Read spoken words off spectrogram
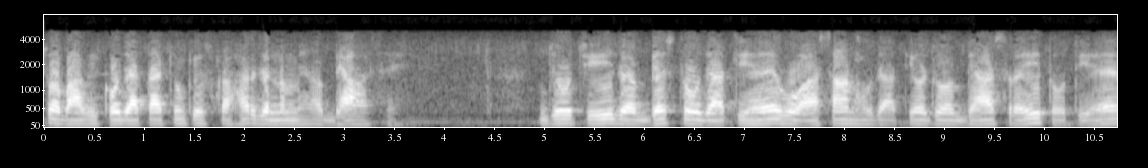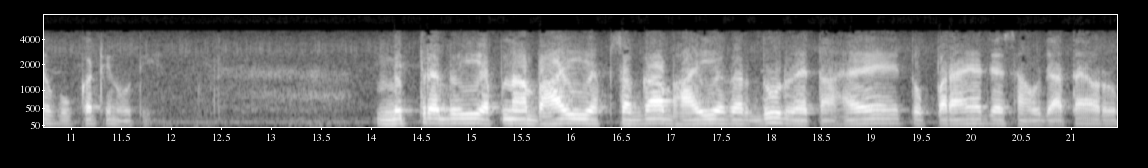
स्वाभाविक हो जाता है, क्योंकि उसका हर जन्म में अभ्यास है। जो चीज़ अभ्यस्त हो जाती है, वो आसान हो जाती है और जो अभ्यास रहित होती है, वो कठिन होती है। मित्र भी अपना भाई सगा भाई अगर दूर रहता है तो पराया जैसा हो जाता है और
